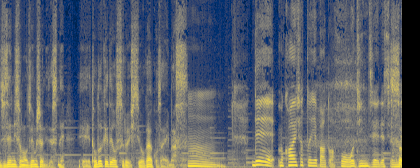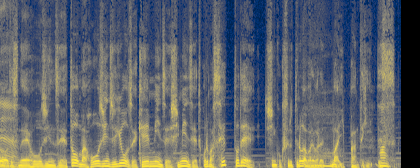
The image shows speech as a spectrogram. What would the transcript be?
事前にその税務署にですね、えー、届け出をする必要がございます。うんで、まあ、会社といえばあとは法人税ですよね。そうですね。法人税と、まあ、法人事業税県民税市民税とこれまあセットで申告するっていうのが我々まあ一般的です。はい、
